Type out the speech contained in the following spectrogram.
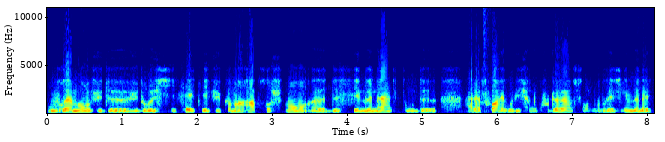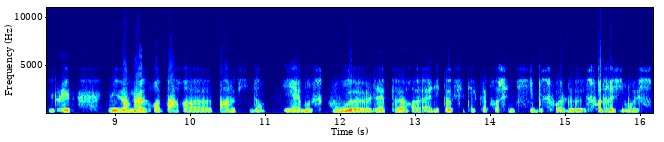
où vraiment, vu de, vue de Russie, ça a été vu comme un rapprochement de ces menaces, donc de à la fois révolution de couleur, changement de régime, menaces hybrides, mises en œuvre par, par l'Occident. Et à Moscou, la peur à l'époque, c'était que la prochaine cible soit le, soit le régime russe.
